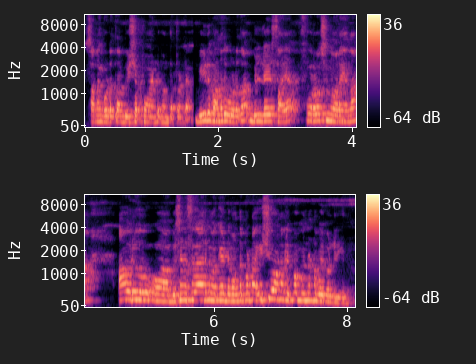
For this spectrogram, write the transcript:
സ്ഥലം കൊടുത്ത ബിഷപ്പുമായിട്ട് ബന്ധപ്പെട്ട് വീട് പണിത് കൊടുത്ത ബിൽഡേഴ്സ് ആയ ഫിറോസ് എന്ന് പറയുന്ന ആ ഒരു ആ, ബിസിനസ്സുകാരനും ഒക്കെ ആയിട്ട് ബന്ധപ്പെട്ട ഇഷ്യൂ ആണല്ലോ ഇപ്പം മുന്നോട്ട് പോയിക്കൊണ്ടിരിക്കുന്നത്.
